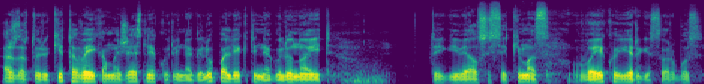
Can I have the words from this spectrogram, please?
aš dar turiu kitą vaiką mažesnį, kurį negaliu palikti, negaliu nueiti. Taigi vėl susiekimas vaikui irgi svarbus.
